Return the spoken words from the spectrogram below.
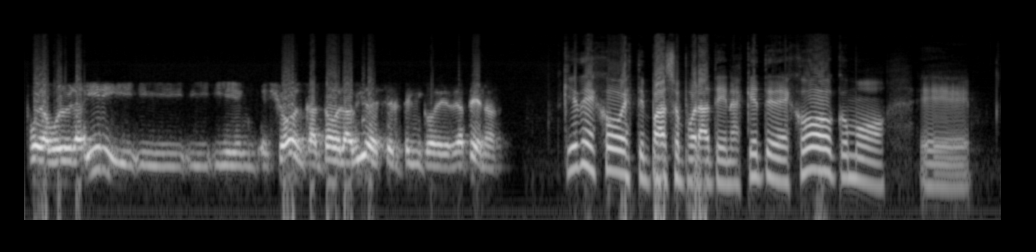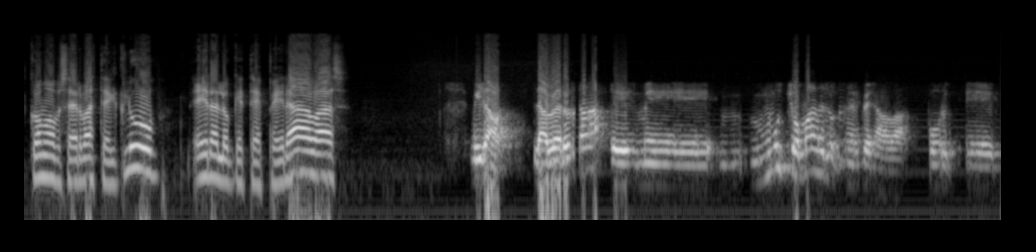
pueda volver a ir y, yo encantado de la vida de ser técnico de, Atenas. ¿Qué dejó este paso por Atenas? ¿Qué te dejó? ¿Cómo, eh, ¿Cómo observaste el club? ¿Era lo que te esperabas? Mira, la verdad, eh, me, mucho más de lo que me esperaba, porque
